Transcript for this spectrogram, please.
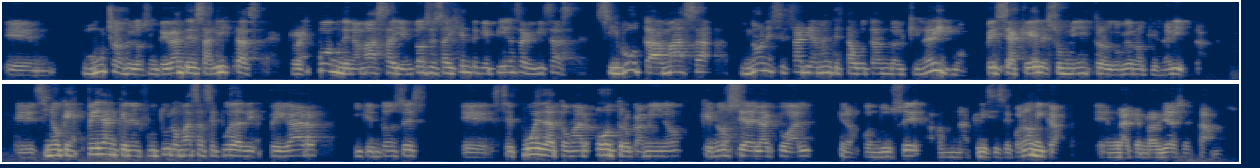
eh, muchos de los integrantes de esas listas responden a Massa y entonces hay gente que piensa que quizás si vota a Massa no necesariamente está votando al kirchnerismo, pese a que él es un ministro del gobierno kirchnerista, eh, sino que esperan que en el futuro Massa se pueda despegar y que entonces se pueda tomar otro camino que no sea el actual, que nos conduce a una crisis económica en la que en realidad ya estamos.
